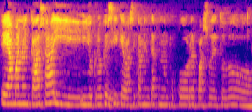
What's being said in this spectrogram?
eh, a mano en casa y, yo creo que sí. que básicamente haciendo un poco repaso de todo.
